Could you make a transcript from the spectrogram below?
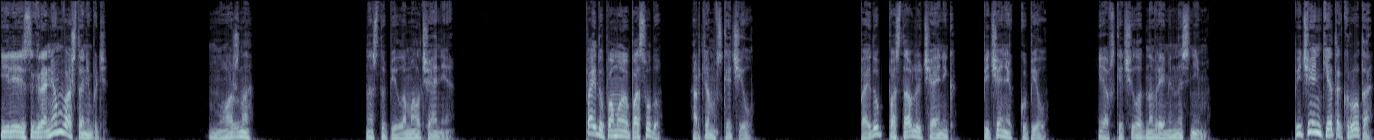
«Или сыгранем во что-нибудь?» «Можно». Наступило молчание. «Пойду помою посуду», — Артем вскочил. «Пойду поставлю чайник. Печенек купил». Я вскочил одновременно с ним. «Печеньки — это круто!»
